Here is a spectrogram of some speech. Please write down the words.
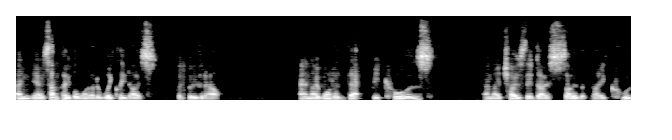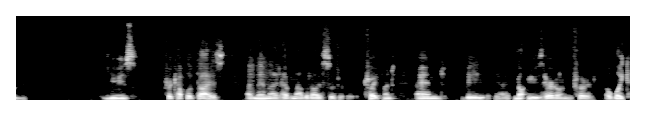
And you know, some people wanted a weekly dose of Buvidal, and they wanted that because, and they chose their dose so that they could use for a couple of days, and then they'd have another dose of treatment and be you know, not use heroin for a week,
